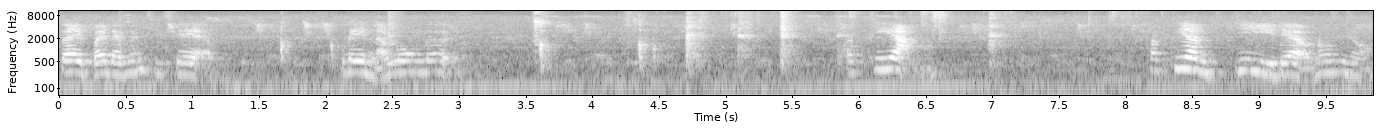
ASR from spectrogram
ใส่ไปแต่มันสิแสบเล่นเอาลงเลยผักเทียมผักเทียมจีเดี่ยวน้องพี่น้อง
